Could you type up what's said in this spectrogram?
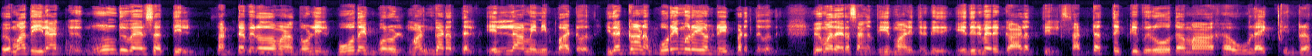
எமது இலக்கு மூன்று வருஷத்தில் சட்டவிரோதமான தொழில் போதைப் பொருள் மண்கடத்தல் எல்லாமே நிப்பாட்டுவது. இதற்கான பொறிமுறை ஒன்று ஏற்படுத்துவது. விமத அரசாங்கம் தீர்மானித்திருக்கு எதிர்வரும் காலத்தில் சட்டத்துக்கு விரோதமாக உழைக்கின்ற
